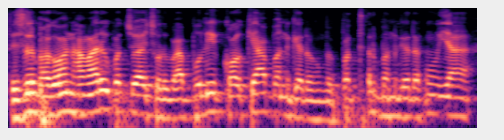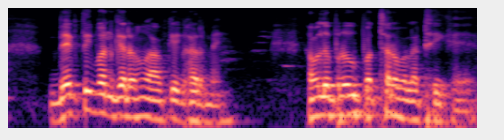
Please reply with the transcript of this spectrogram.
तो इसलिए भगवान हमारे ऊपर चॉइस छोड़ो। आप बोलिए क्या बन के रहूँ मैं? पत्थर बन के रहूँ या व्यक्ति बन के रहूँ आपके घर में? हम बोले प्रभु पत्थर वाला ठीक है।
